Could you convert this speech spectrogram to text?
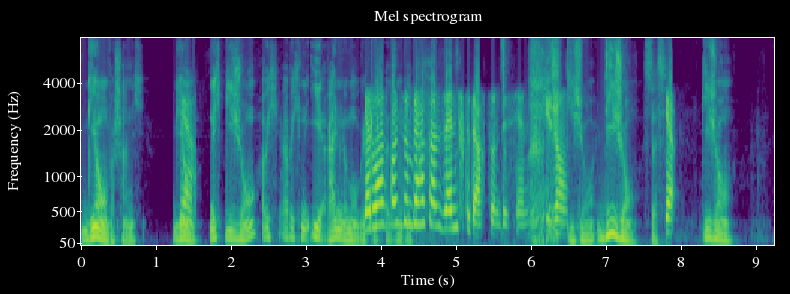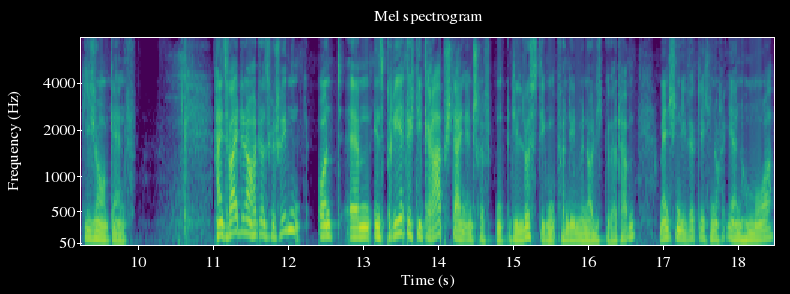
Guillaume wahrscheinlich. Guillaume. Ja. Nicht Gijon, habe ich, hab ich ein I reingemogelt. Ja, du hast, wolltest, du hast an Senf gedacht, so ein bisschen. Gijon. Dijon. Dijon ist das. Ja. Dijon. Dijon, Genf. Heinz Weidenau hat uns geschrieben und ähm, inspiriert durch die Grabsteininschriften, die lustigen, von denen wir neulich gehört haben, Menschen, die wirklich noch ihren Humor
